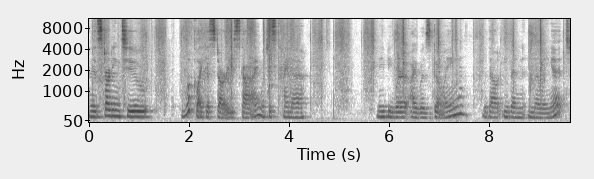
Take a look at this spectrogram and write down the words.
And it's starting to look like a starry sky, which is kind of maybe where I was going without even knowing it.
